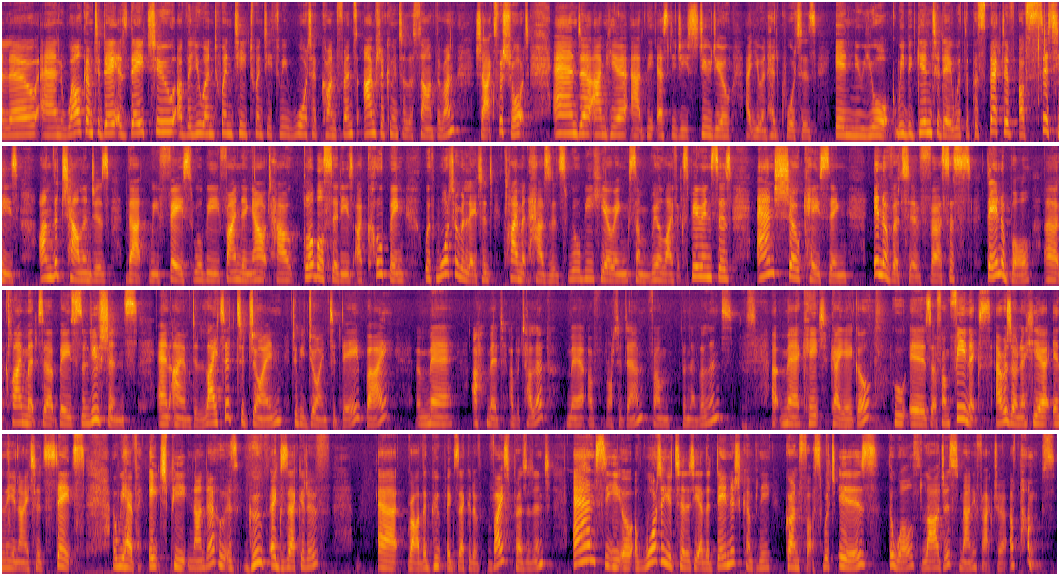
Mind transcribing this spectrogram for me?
Hello and welcome. Today is day two of the UN 2023 Water Conference. I'm Shakuntala Santharan, Shaks for short, and uh, I'm here at the SDG studio at UN headquarters in New York. We begin today with the perspective of cities on the challenges that we face. We'll be finding out how global cities are coping with water-related climate hazards. We'll be hearing some real-life experiences and showcasing innovative, uh, sustainable uh, climate-based solutions. And I am delighted to join, to be joined today by uh, Mayor Ahmed Aboutaleb, Mayor of Rotterdam from the Netherlands, yes. Uh, Mayor Kate Gallego, who is uh, from Phoenix, Arizona, here in the United States. Uh, we have HP Nanda, who is Group Executive, rather Group Executive Vice President and CEO of water utility at the Danish company Grundfos, which is the world's largest manufacturer of pumps.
